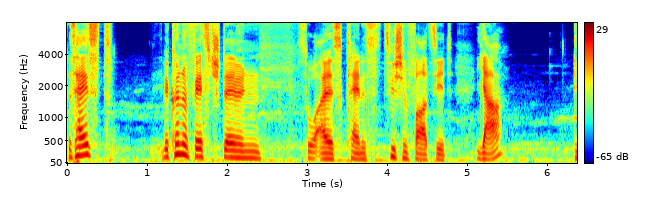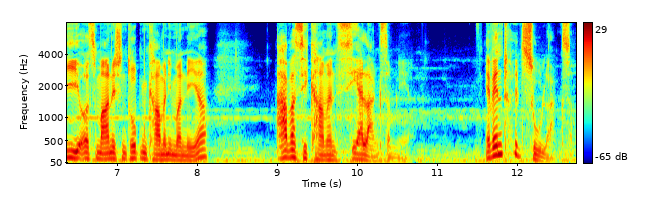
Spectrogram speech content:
Das heißt, wir können feststellen, so als kleines Zwischenfazit, ja, die osmanischen Truppen kamen immer näher, aber sie kamen sehr langsam näher. Eventuell zu langsam.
